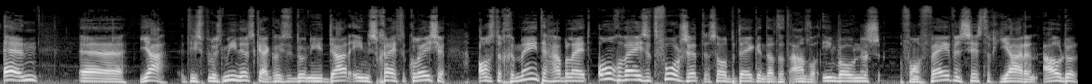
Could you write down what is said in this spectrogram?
En... eh, ja, het is plus minus. Kijk, daarin schrijft het college... Als de gemeente haar beleid ongewijzigd voorzet... zal het betekenen dat het aantal inwoners van 65 jaar en ouder...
